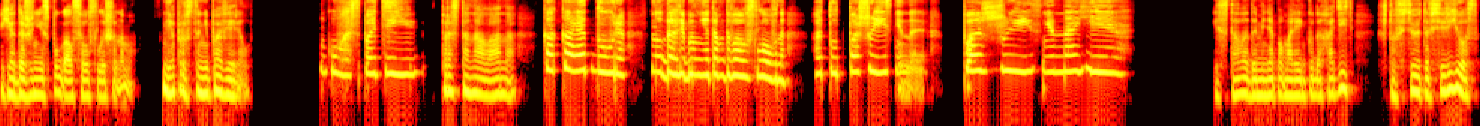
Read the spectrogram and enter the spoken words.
Я даже не испугался услышанному. Я просто не поверил. «Господи!» — простонала она. «Какая дура! Ну дали бы мне там два условно, а тут пожизненное, пожизненное. И стало до меня помаленьку доходить, что все это всерьез.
